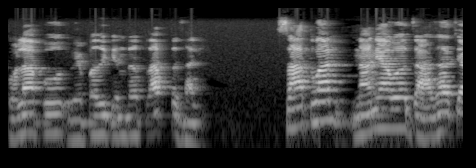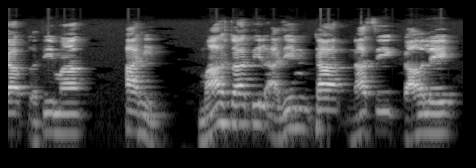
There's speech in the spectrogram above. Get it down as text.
कोल्हापूर व्यापारी केंद्र प्राप्त झाली. सातवान नाण्यावर जहाजाच्या प्रतिमा आहेत. महाराष्ट्रातील अजिंठा नाशिक कावले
